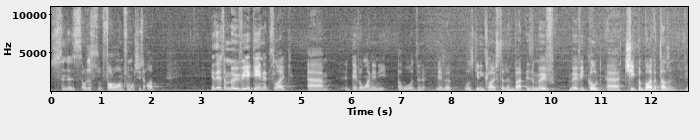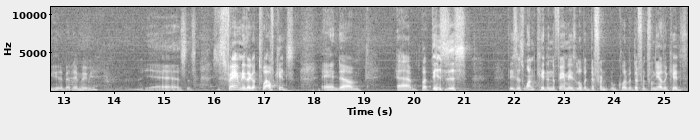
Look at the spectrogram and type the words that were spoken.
Cinder's, I'll just follow on from what she said. I'll, yeah, there's a movie, again, it's like um, it never won any awards and it never was getting close to them, but there's a move, movie called uh, Cheaper by the Dozen. Have you heard about that movie? Yeah, it's this, this family. They got 12 kids. And, um, uh, but there's this, there's this one kid in the family is a little bit different, quite a bit different from the other kids.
